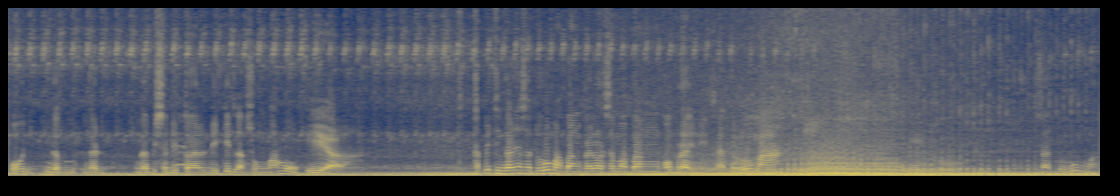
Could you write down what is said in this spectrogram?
Oh nggak nggak bisa ditoel dikit langsung ngamuk. Iya, Tapi tinggalnya satu rumah Bang Pelor sama Bang Kobra ini. satu rumah. Hmm, gitu. Satu rumah.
